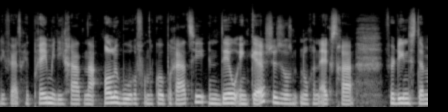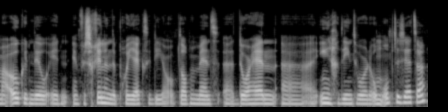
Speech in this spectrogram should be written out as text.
die Fairtrade premie die gaat naar alle boeren van de coöperatie. Een deel in cash, dus dat is nog een extra verdienste, maar ook een deel in, in verschillende projecten die er op dat moment eh, door hen ingediend worden om op te zetten.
